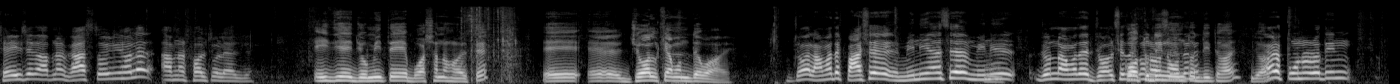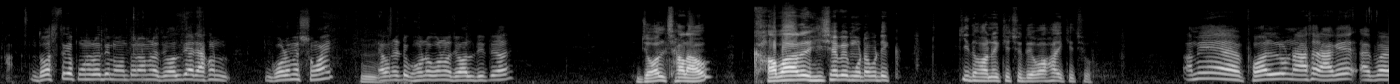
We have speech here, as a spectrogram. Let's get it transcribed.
সেই হিসেবে আপনার গাছ তৈরি হলে আপনার ফল চলে আসবে। এই যে জমিতে বসানো হয়েছে জল কেমন দেওয়া হয়? জল আমাদের পাশে মিনি আছে মিনির জন্য আমাদের জল কোনো কতদিন অন্তর দিতে হয় জল? আমরা পনেরো দিন দশ থেকে পনেরো দিন অন্তর আমরা জল দিই আর এখন গরমের সময় এখন একটু ঘন ঘন জল দিতে হয়। জল ছাড়াও খাবার হিসেবে মোটামুটি কি ধরনের কিছু দেওয়া হয় কিছু? আমি আহ, ফল না আসার আগে একবার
